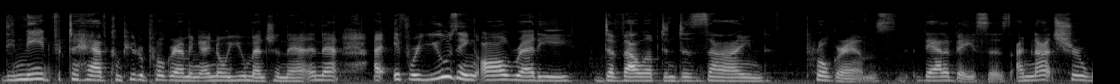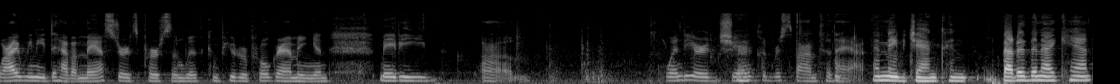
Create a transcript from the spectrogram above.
the need for, to have computer programming, I know you mentioned that, and that uh, if we're using already developed and designed programs, databases, I'm not sure why we need to have a master's person with computer programming, and maybe um, Wendy or Sure. Could respond to that. And maybe Jan can, better than I can,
